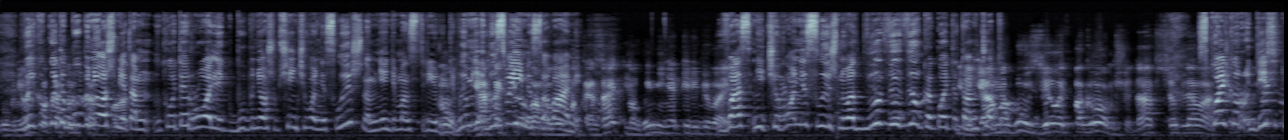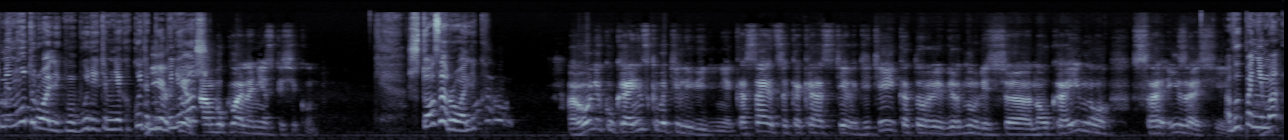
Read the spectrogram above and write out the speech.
Бубнёж Вы какой-то бубнёж мне там, какой-то ролик бубнёж, вообще ничего не слышно, мне Ну, демонстрируйте. вы мне, вы своими вам словами. показать, но вы меня перебиваете. вас ничего не слышно, вас был какой-то там я могу сделать погромче, да, все для вас. Сколько, ро- 10 минут ролик вы будете мне какой-то бубнёж? нет, там буквально несколько секунд. Что за ролик? Ролик украинского телевидения касается как раз тех детей, которые вернулись э, на Украину с- из России. А вы понимаете?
